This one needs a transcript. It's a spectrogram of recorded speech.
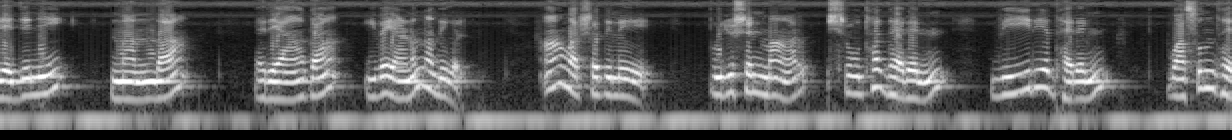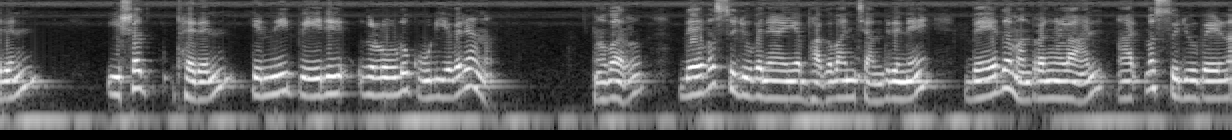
രജനി നന്ദ രാഗ ഇവയാണ് നദികൾ. ആ വർഷത്തിലെ പുരുഷന്മാർ ശ്രുതധരൻ വീര്യധരൻ വസുന്ധരൻ ഇഷധരൻ എന്നീ പേരുകളോട് കൂടിയവരാണ്. അവർ ദേവസ്വരൂപനായ ഭഗവാൻ ചന്ദ്രനെ വേദമന്ത്രങ്ങളാൽ ആത്മസ്വരൂപേണ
